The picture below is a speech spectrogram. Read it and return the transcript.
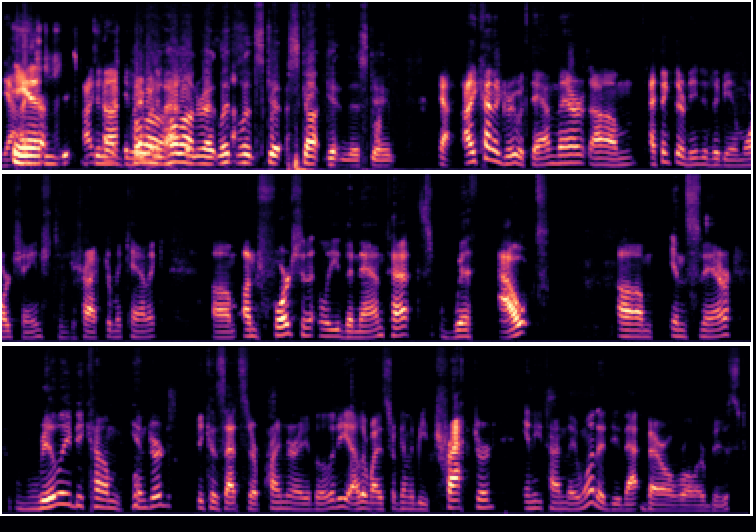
yeah, I and kinda- I deny kinda Hold on, with hold on, Rhett. Let, let's get Scott get in this game. Yeah, I kind of agree with Dan there. Um, I think there needed to be a more change to the tractor mechanic. Um, unfortunately, the Nantex without um, Ensnare really become hindered because that's their primary ability. Otherwise, they're going to be tractored anytime they want to do that barrel roller boost,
